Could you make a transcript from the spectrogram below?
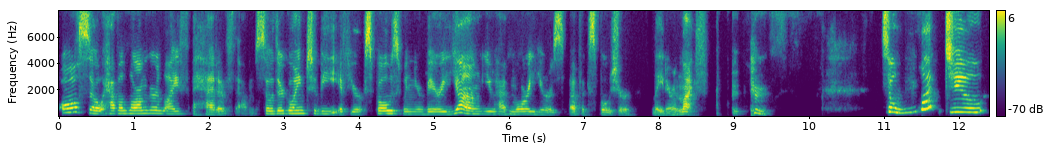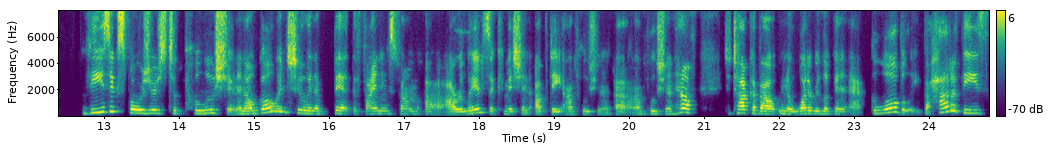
also have a longer life ahead of them. So they're going to be, if you're exposed when you're very young, you have more years of exposure later in life. so what do these exposures to pollution, and I'll go into in a bit the findings from uh, our Lancet Commission update on pollution, uh, on pollution and health, to talk about, you know, what are we looking at globally, but how do these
